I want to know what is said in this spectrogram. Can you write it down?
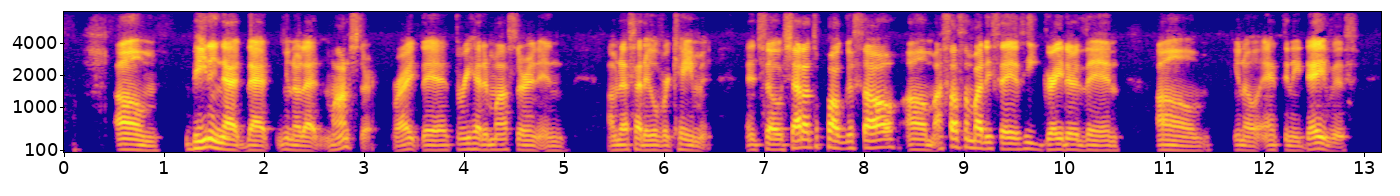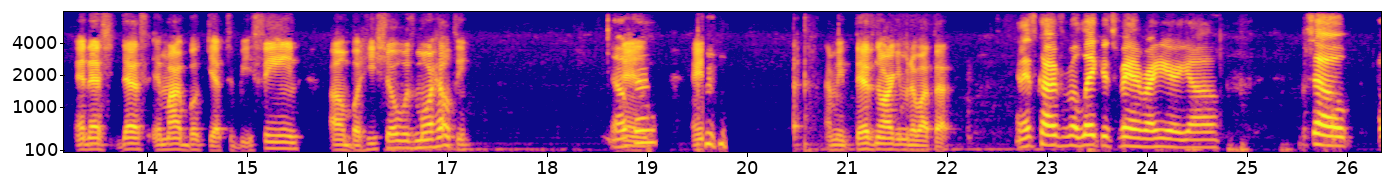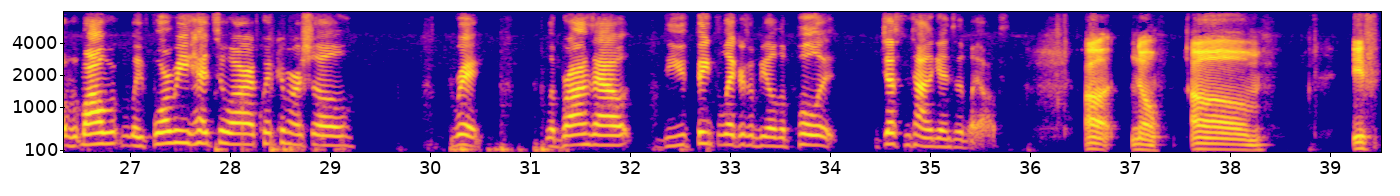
um, beating that that you know that monster, right? The three headed monster, and, and um, that's how they overcame it. And so, shout out to Paul Gasol. Um, I saw somebody say, "Is he greater than um, you know Anthony Davis?" And that's that's in my book yet to be seen um, but he showed was more healthy. Okay. And, and, I mean, there's no argument about that. And it's coming from a Lakers fan right here, y'all. So while before we head to our quick commercial, Rick, LeBron's out. Do you think the Lakers will be able to pull it just in time to get into the playoffs? Uh, no. Um, if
